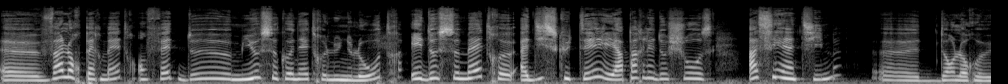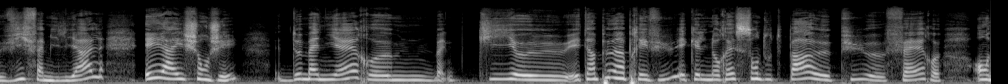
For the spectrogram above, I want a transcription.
va leur permettre en fait de mieux se connaître l'une l'autre et de se mettre à discuter et à parler de choses assez intimes dans leur vie familiale et à échanger de manière qui est un peu imprévue et qu'elle n'aurait sans doute pas pu faire en,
